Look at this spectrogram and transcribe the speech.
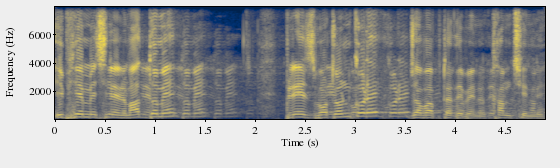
ইভিএম মেশিনের মাধ্যমে প্রেস বটন করে জবাবটা দেবেন খামচিহ্নে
